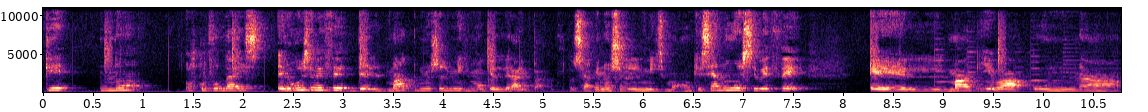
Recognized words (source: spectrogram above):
que no os confundáis, el USB-C del Mac no es el mismo que el del iPad, o sea que no son el mismo. Aunque sean USB-C, el Mac lleva una,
